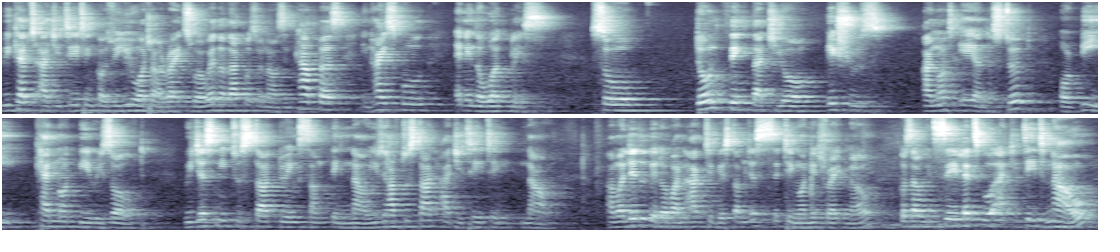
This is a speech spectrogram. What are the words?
We kept agitating because we knew what our rights were, whether that was when I was in campus, in high school, and in the workplace. So don't think that your issues are not A, understood, or B, cannot be resolved. We just need to start doing something now. You have to start agitating now. I'm a little bit of an activist. I'm just sitting on it right now because I would say, let's go agitate now.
